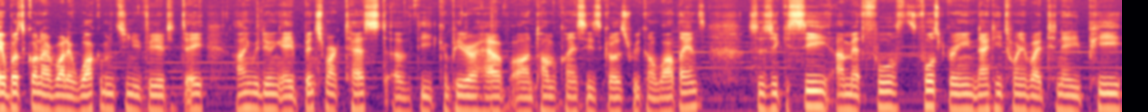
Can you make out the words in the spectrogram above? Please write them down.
Hey, what's going on everybody? Welcome to a new video today. I'm going to be doing a benchmark test of the computer I have on Tom Clancy's Ghost Recon Wildlands. So as you can see, I'm at full full screen, 1920 by 1080p.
